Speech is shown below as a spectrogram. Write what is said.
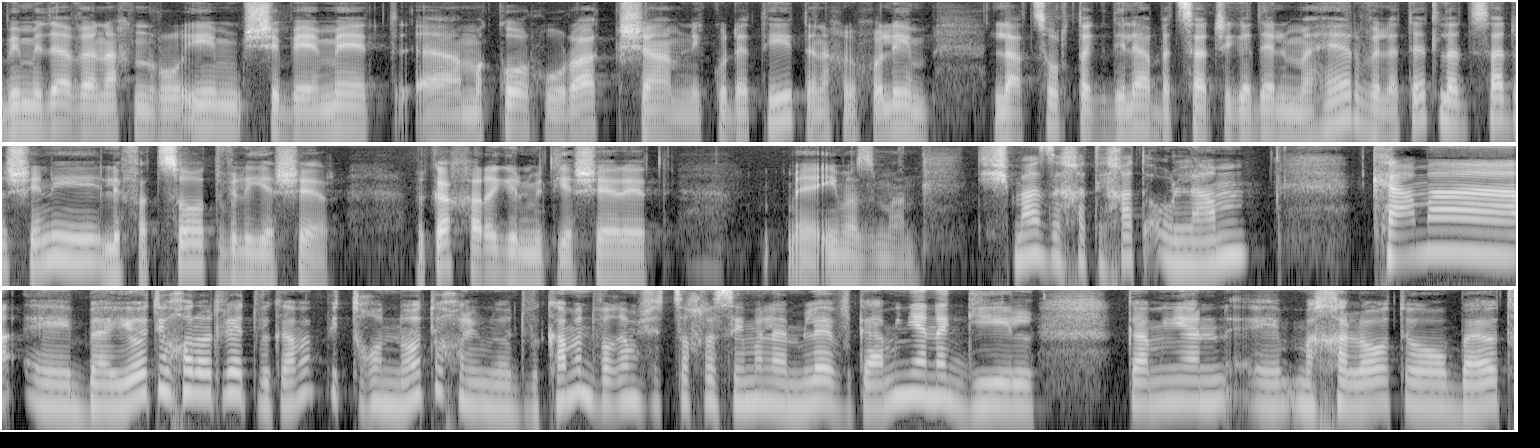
במידה ואנחנו רואים שבאמת המקור הוא רק שם נקודתית, אנחנו יכולים לעצור את הגדילה בצד שגדל מהר ולתת לצד השני לפצות וליישר. וכך הרגל מתיישרת עם הזמן. תשמע, זה חתיכת עולם. כמה אה, בעיות יכולות להיות וכמה פתרונות יכולים להיות וכמה דברים שצריך לשים עליהם לב, גם עניין הגיל, גם עניין אה, מחלות או בעיות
